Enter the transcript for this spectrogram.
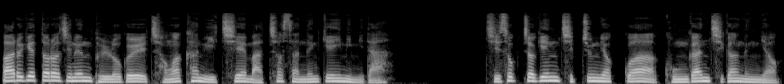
빠르게 떨어지는 블록을 정확한 위치에 맞춰 쌓는 게임입니다. 지속적인 집중력과 공간 지각 능력,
